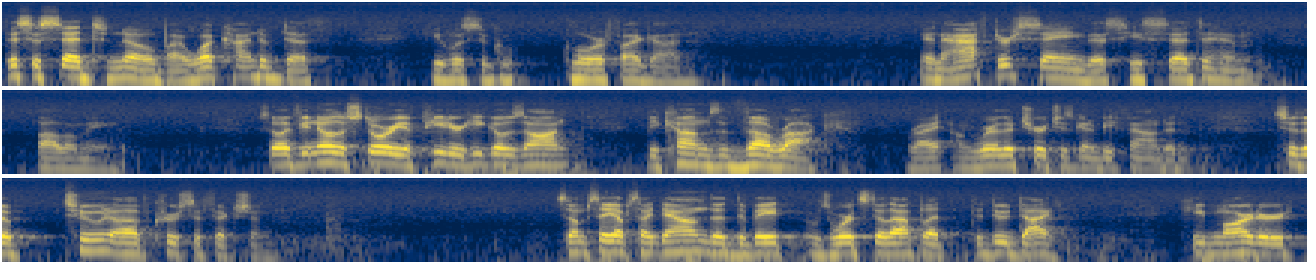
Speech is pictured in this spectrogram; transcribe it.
This is said to know by what kind of death he was to glorify God. And after saying this, he said to him, Follow me. So if you know the story of Peter, he goes on, becomes the rock, right, on where the church is going to be founded, to the tune of crucifixion. Some say upside down. The debate was word still out, but the dude died. He martyred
